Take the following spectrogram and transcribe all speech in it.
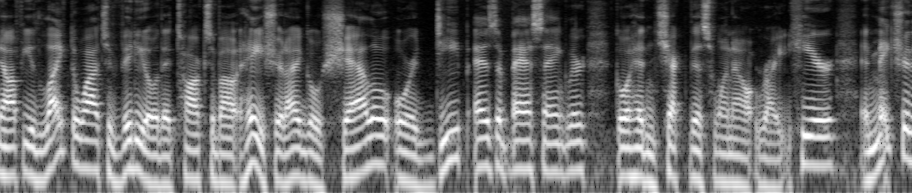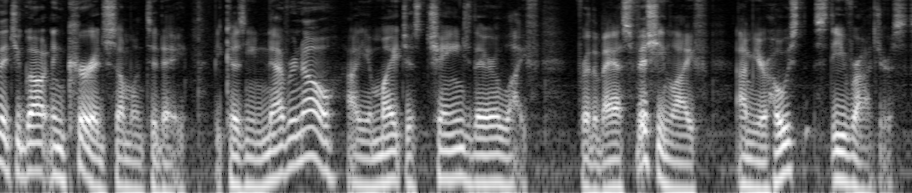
Now, if you'd like to watch a video that talks about, hey, should I go shallow or deep as a bass angler, go ahead and check this one out right here. And make sure that you go out and encourage someone today because you never know how you might just change their life. For the Bass Fishing Life, I'm your host, Steve Rogers.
